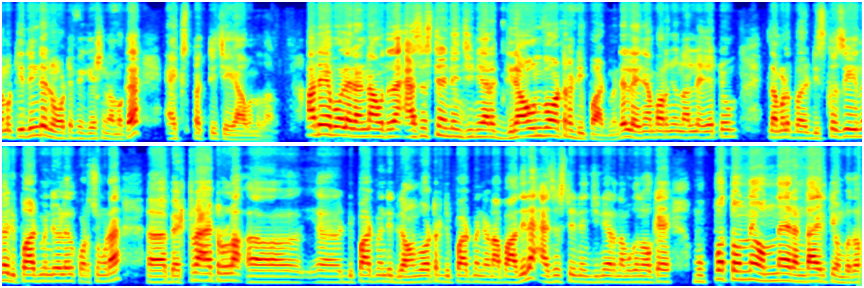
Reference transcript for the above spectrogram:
നമുക്ക് ഇതിന്റെ നോട്ടിഫിക്കേഷൻ നമുക്ക് എക്സ്പെക്റ്റ് ചെയ്യാവുന്നതാണ്. അതേപോലെ രണ്ടാമത്തത് assistant engineer ground water department അല്ലേ? ഞാൻ പറഞ്ഞു നല്ല ഏറ്റവും നമ്മൾ ഡിസ്കസ് ചെയ്യുന്ന ഡിപ്പാർട്ട്മെന്റുകളിൽ കുറച്ചും കൂടെ ബെറ്റർ ആയിട്ടുള്ള ഡിപ്പാർട്ട്മെന്റ് ഗ്രൗണ്ട് വാട്ടർ ഡിപ്പാർട്ട്മെന്റ് ആണ്. അപ്പോൾ അതിൽ അസിസ്റ്റന്റ് എഞ്ചിനീയർ നമുക്ക് നോക്കേ മുപ്പത്തൊന്ന് ഒന്ന് രണ്ടായിരത്തി ഒമ്പത്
